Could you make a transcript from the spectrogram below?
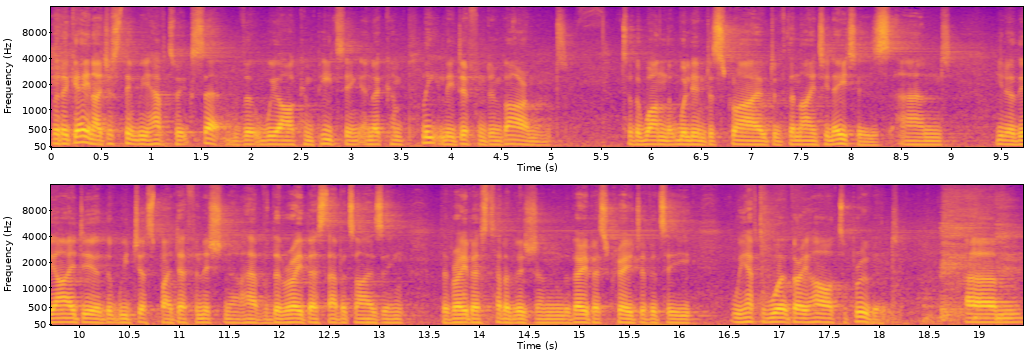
But again, I just think we have to accept that we are competing in a completely different environment to the one that William described of the 1980s. And you know, the idea that we just by definition now have the very best advertising, the very best television, the very best creativity, we have to work very hard to prove it. Um,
